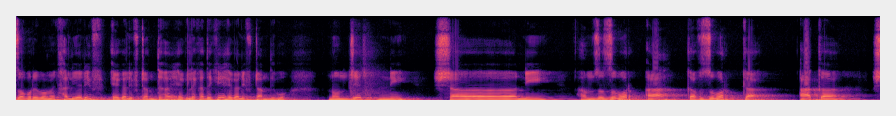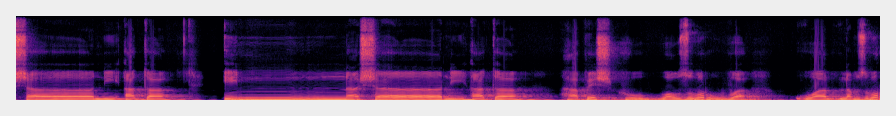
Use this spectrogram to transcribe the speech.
জবরে বামে খালি আলিফ, এক আলিফ টানতে হয়, এক লেখা দেখে এক আলিফ টান দিব। নুনজের নি। শা, নি। হামজা জবর, আ, কাফ জবর, কা। আকা শানি আকা ইন্না শানি আকা হাফেশ, হু, ওয়াও জবর, ওয়া। ওয়াল লাম জবর,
